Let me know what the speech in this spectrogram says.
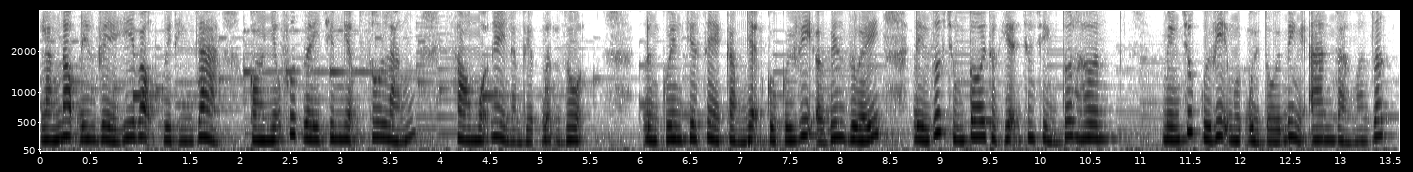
Lắng đọng Đêm Về hy vọng quý thính giả có những phút giây chiêm nghiệm sâu lắng sau mỗi ngày làm việc bận rộn. Đừng quên chia sẻ cảm nhận của quý vị ở bên dưới để giúp chúng tôi thực hiện chương trình tốt hơn. Mến chúc quý vị một buổi tối bình an và ngon giấc.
